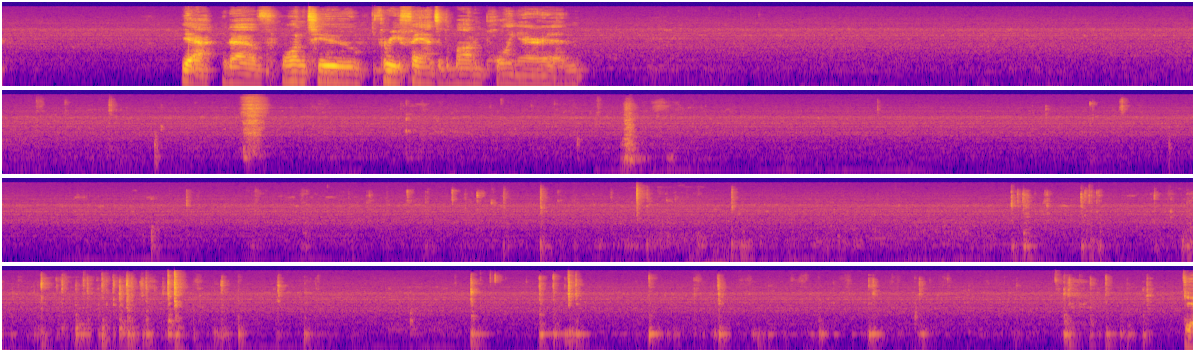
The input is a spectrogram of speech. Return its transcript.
yeah, you'd have one, two, three fans at the bottom pulling air in.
